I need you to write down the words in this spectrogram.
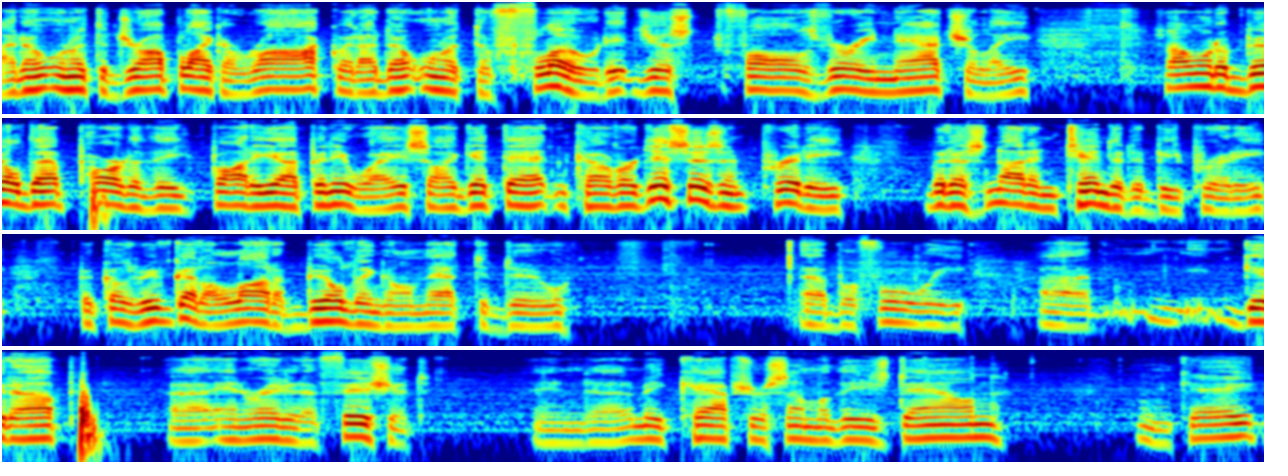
I don't want it to drop like a rock but I don't want it to float. It just falls very naturally. So I want to build that part of the body up anyway so I get that and covered this isn't pretty but it's not intended to be pretty because we've got a lot of building on that to do uh, before we uh, get up uh, and ready to fish it. And uh, let me capture some of these down. Okay,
